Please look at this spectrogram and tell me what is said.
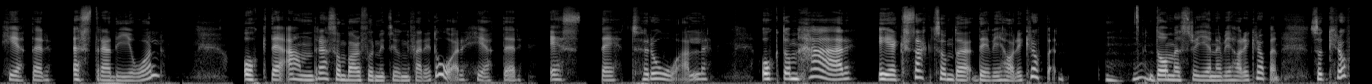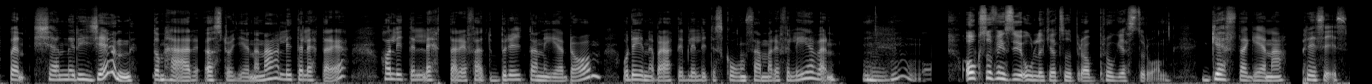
heter estradiol. Och det andra som bara funnits i ungefär ett år heter estetrol. Och de här är exakt som det vi har i kroppen. Mm. De östrogener vi har i kroppen. Så kroppen känner igen de här östrogenerna lite lättare, har lite lättare för att bryta ner dem och det innebär att det blir lite skonsammare för levern. Mm. Och så finns det ju olika typer av progesteron. Gestagena, precis.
